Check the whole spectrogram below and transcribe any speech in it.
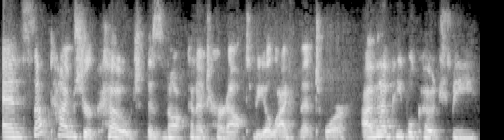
And sometimes your coach is not going to turn out to be a life mentor. I've had people coach me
